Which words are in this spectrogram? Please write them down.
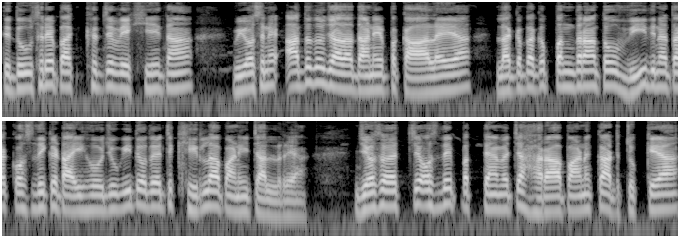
ਤੇ ਦੂਸਰੇ ਪੱਖ 'ਚ ਵੇਖੀਏ ਤਾਂ ਵੀ ਉਸ ਨੇ ਅੱਧ ਤੋਂ ਜ਼ਿਆਦਾ ਦਾਣੇ ਪਕਾ ਲਏ ਆ। ਲਗਭਗ 15 ਤੋਂ 20 ਦਿਨਾਂ ਤੱਕ ਉਸ ਦੀ ਕਟਾਈ ਹੋ ਜੂਗੀ ਤੇ ਉਹਦੇ ਵਿੱਚ ਖੀਰਲਾ ਪਾਣੀ ਚੱਲ ਰਿਹਾ। ਜੇ ਉਸ ਵਿੱਚ ਉਸ ਦੇ ਪੱਤਿਆਂ ਵਿੱਚ ਹਰਾਪਣ ਘਟ ਚੁੱਕਿਆ,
